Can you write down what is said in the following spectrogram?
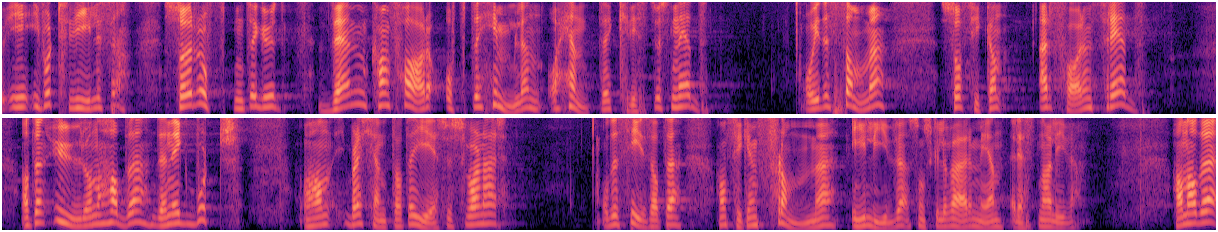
i, i fortvilelse så ropte han til Gud. Hvem kan fare opp til himmelen og hente Kristus ned? Og i det samme så fikk han erfare en fred. At den uroen han hadde, den gikk bort. Og han ble kjent at Jesus var nær. Og det sies at han fikk en flamme i livet som skulle være med en resten av livet. Han hadde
